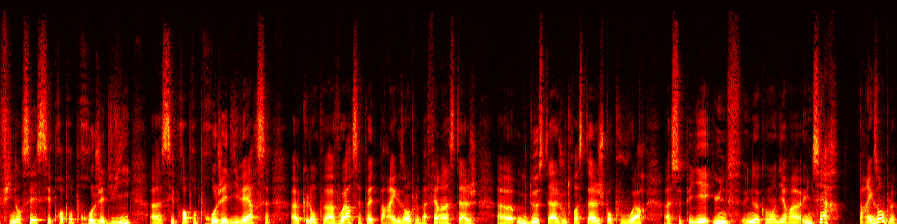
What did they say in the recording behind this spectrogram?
financer ses propres projets de vie, ses propres projets divers que l'on peut avoir. Ça peut être par exemple bah, faire un stage ou deux stages ou trois stages pour pouvoir se payer une, une comment dire une serre par exemple,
